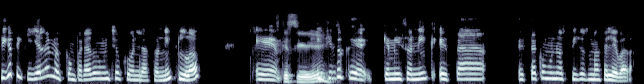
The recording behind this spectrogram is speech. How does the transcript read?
Fíjate que ya la hemos comparado mucho con la Sonic Love, Es eh, que y sí. siento que, que mi Sonic está, está como unos pisos más elevada,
